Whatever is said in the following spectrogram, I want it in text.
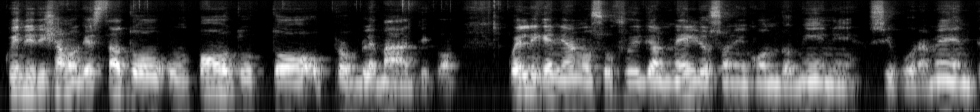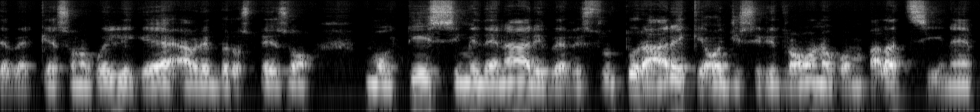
quindi diciamo che è stato un po' tutto problematico. Quelli che ne hanno usufruito al meglio sono i condomini, sicuramente, perché sono quelli che avrebbero speso moltissimi denari per ristrutturare che oggi si ritrovano con palazzine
